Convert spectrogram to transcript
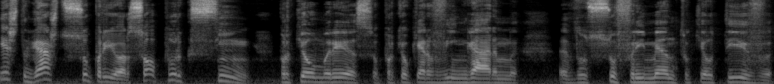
Este gasto superior só porque sim, porque eu mereço, porque eu quero vingar-me do sofrimento que eu tive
